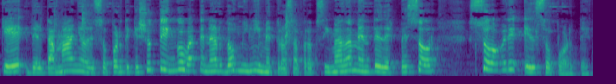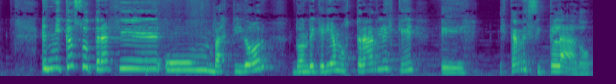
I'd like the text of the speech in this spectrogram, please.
que del tamaño del soporte que yo tengo va a tener 2 milímetros aproximadamente de espesor sobre el soporte. En mi caso traje un bastidor donde quería mostrarles que eh, está reciclado.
